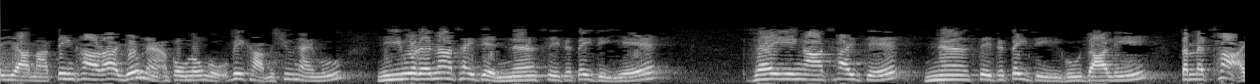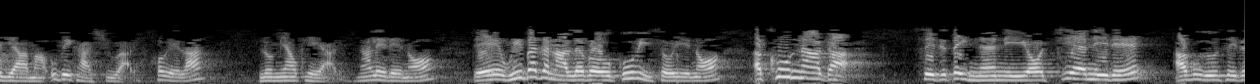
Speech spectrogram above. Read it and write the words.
အရာမှာသင်္ခါရယုံ nant အကုန်လုံးကိုဥပိ္ပခမရှုနိုင်ဘူး နိဝရဏထိုက်တဲ့နံစေတသိက်တွေရဲ့ဇယင်ငါထိုက်တဲ့နံစေတသိက်တွေကိုဒါလေတမထအရာမှာဥပိ္ပခာရှုရတယ်ဟုတ်ရဲ့လားလွန်မြောက်ခဲ့ရတယ်နားလေတယ်နော်တယ်ဝိပဿနာ level ကိုကူးပြီဆိုရင်တော့အခုနာကစေတသိက်နံနေရောကြံနေတယ်အကုသိုလ်စေတ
